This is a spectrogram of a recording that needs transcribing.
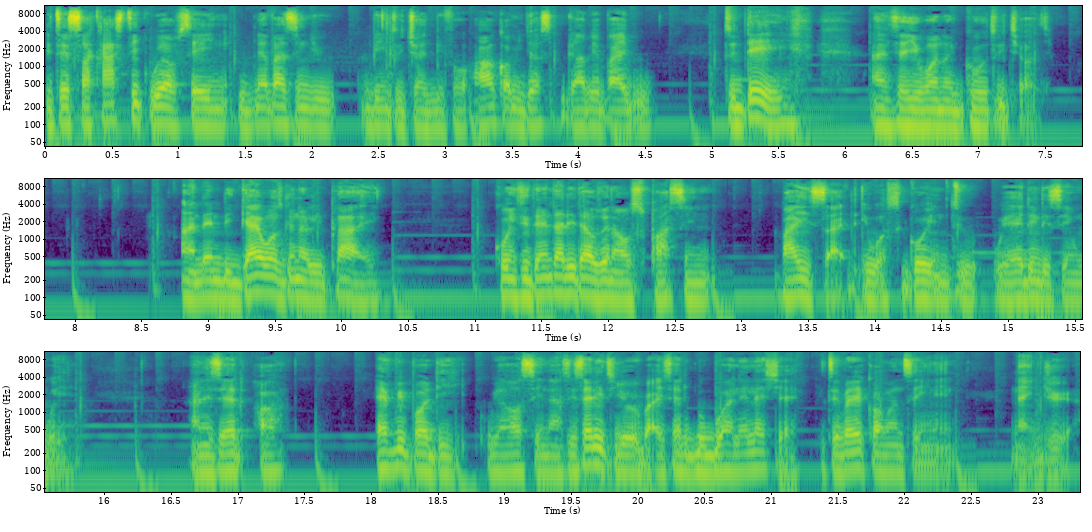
It's a sarcastic way of saying we've never seen you been to church before. How come you just grab a Bible today and say you want to go to church? And then the guy was gonna reply. Coincidentally, that was when I was passing by his side. He was going to, we're heading the same way. And he said, Oh, everybody, we are all sinners. He said it in Yoruba. He said, Bubu. It's a very common saying in Nigeria.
